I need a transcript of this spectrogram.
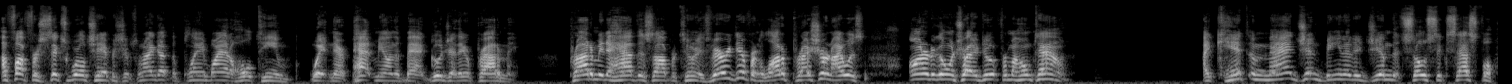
I fought for six world championships. When I got the plane I had a whole team waiting there, patting me on the back. Good job. They were proud of me. Proud of me to have this opportunity. It's very different. A lot of pressure, and I was honored to go and try to do it for my hometown. I can't imagine being at a gym that's so successful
